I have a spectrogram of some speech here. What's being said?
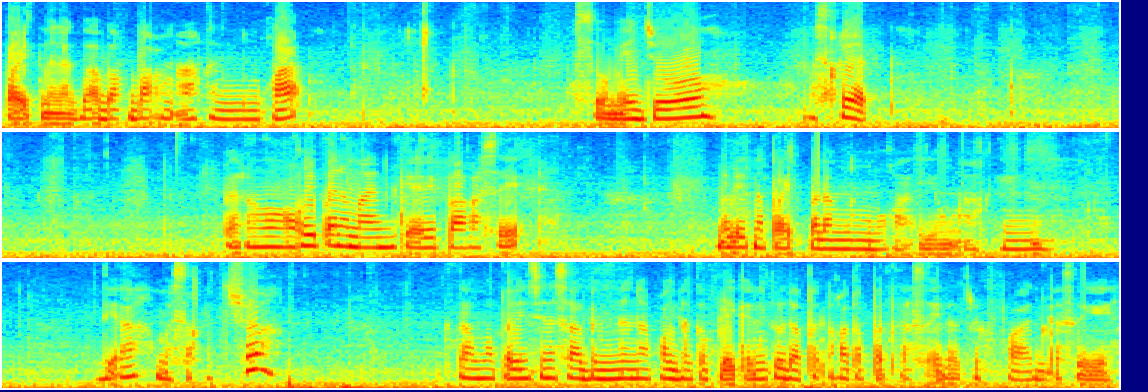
part na nagbabakbak ang aking mukha. So, medyo masakit. Pero okay pa naman, carry pa kasi maliit na part pa lang ng mukha yung aking hindi ah, masakit siya. Tama pa rin sinasabi nila na pag nag-apply ka nito, dapat nakatapat ka sa electric fan kasi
